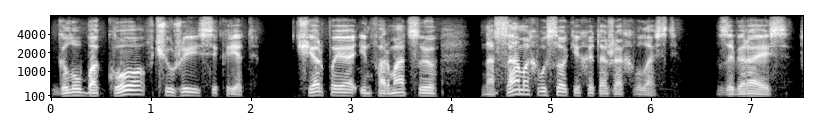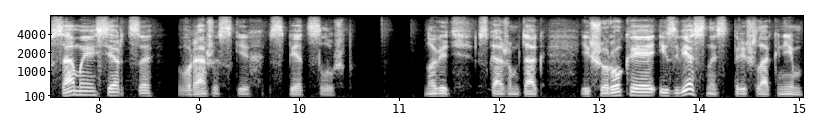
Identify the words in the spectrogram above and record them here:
глубоко в чужие секреты, черпая информацию на самых высоких этажах власти, забираясь в самое сердце вражеских спецслужб. Но ведь, скажем так, и широкая известность пришла к ним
